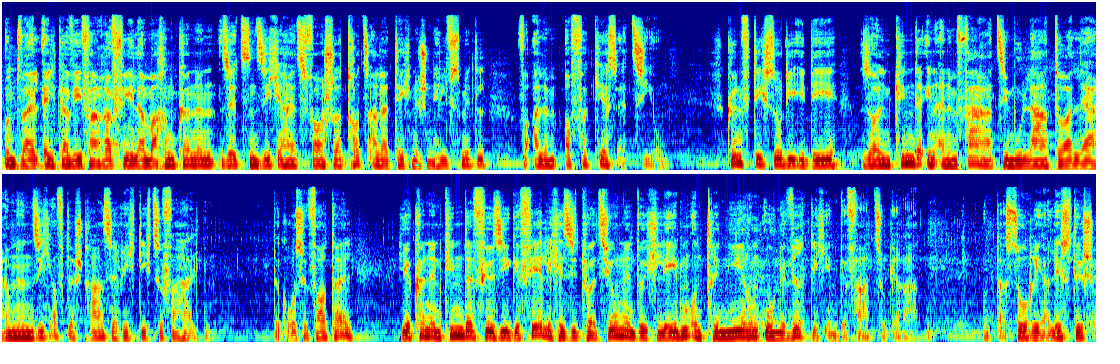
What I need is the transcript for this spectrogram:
Und weil Lkw-Fahrer Fehler machen können, setzen Sicherheitsforscher trotz aller technischen Hilfsmittel vor allem auf Verkehrserziehung. Künftig, so die Idee, sollen Kinder in einem Fahrradsimulator lernen, sich auf der Straße richtig zu verhalten. Der große Vorteil, hier können Kinder für sie gefährliche Situationen durchleben und trainieren, ohne wirklich in Gefahr zu geraten. Und das so realistisch,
